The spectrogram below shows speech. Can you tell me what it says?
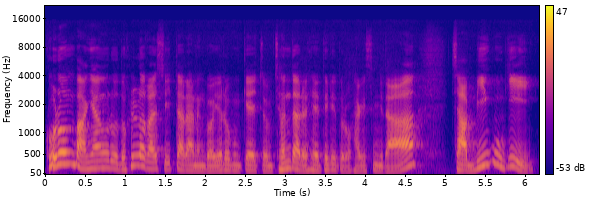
그런 방향으로도 흘러갈 수 있다라는 거 여러분께 좀 전달을 해 드리도록 하겠습니다. 자, 미국이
